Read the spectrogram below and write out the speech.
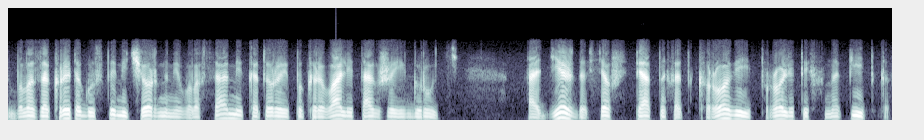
было закрыто густыми черными волосами, которые покрывали также и грудь, Одежда вся в пятнах от крови и пролитых напитков.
